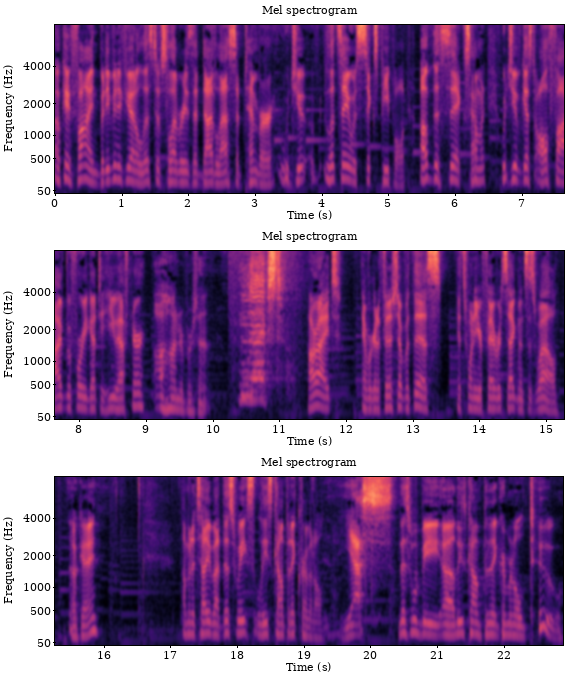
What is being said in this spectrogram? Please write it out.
Okay, fine. But even if you had a list of celebrities that died last September, would you, let's say it was six people. Of the six, how many, would you have guessed all five before you got to Hugh Hefner? A hundred percent. Next. All right. And we're going to finish up with this. It's one of your favorite segments as well. Okay. I'm going to tell you about this week's least competent criminal. Yes. This will be uh, Least Competent Criminal 2.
